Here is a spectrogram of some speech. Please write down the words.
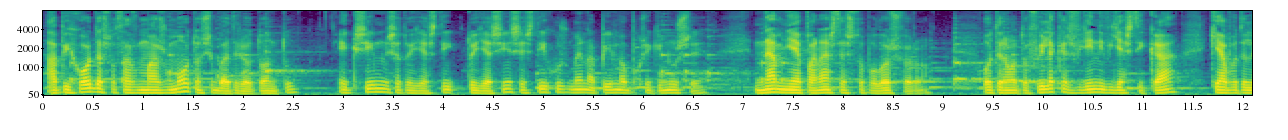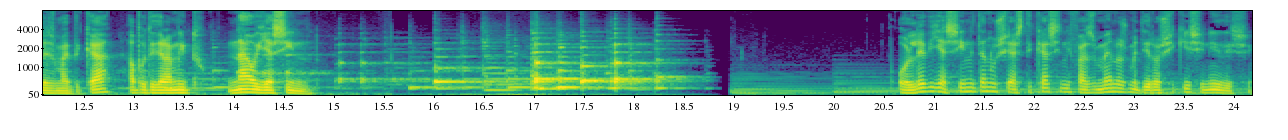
απηχώντας το θαυμασμό των συμπατριωτών του, εξήμνησε το, γιαστή, το Γιασίν σε στίχους με ένα ποίημα που ξεκινούσε «Να μια επανάσταση στο ποδόσφαιρο, ο τερματοφύλακας βγαίνει βιαστικά και αποτελεσματικά από τη γραμμή του. Να ο Γιασίν. Ο Λεύ Γιασίν ήταν ουσιαστικά συνυφασμένος με τη ρωσική συνείδηση.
